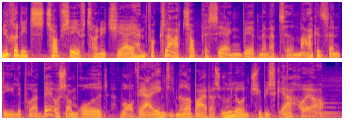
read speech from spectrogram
Nykredits topchef Tony Thierry han forklarer topplaceringen ved, at man har taget markedsandele på erhvervsområdet, hvor hver enkelt medarbejders udlån typisk er højere.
